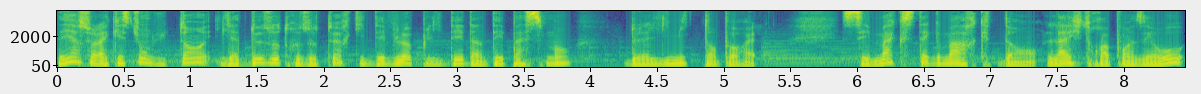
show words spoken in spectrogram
D'ailleurs, sur la question du temps, il y a deux autres auteurs qui développent l'idée d'un dépassement de la limite temporelle. C'est Max Tegmark dans Life 3.0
